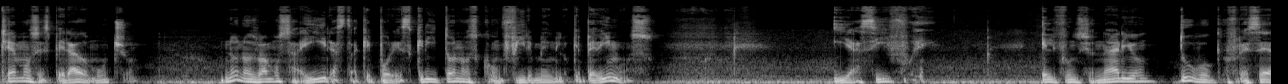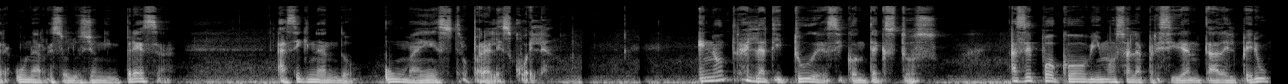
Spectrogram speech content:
ya hemos esperado mucho. No nos vamos a ir hasta que por escrito nos confirmen lo que pedimos. Y así fue. El funcionario tuvo que ofrecer una resolución impresa, asignando un maestro para la escuela. En otras latitudes y contextos, hace poco vimos a la presidenta del Perú,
